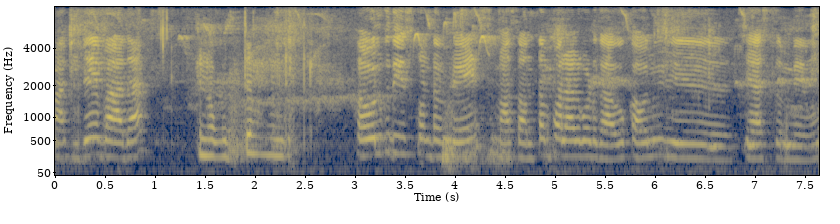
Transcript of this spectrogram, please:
మాకు ఇదే బాధ. కౌలుకు తీసుకుంటాం ఫ్రెండ్స్ మా సొంతం పొలాలు కూడా కావు. కౌలుకు చేస్తాం మేము.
